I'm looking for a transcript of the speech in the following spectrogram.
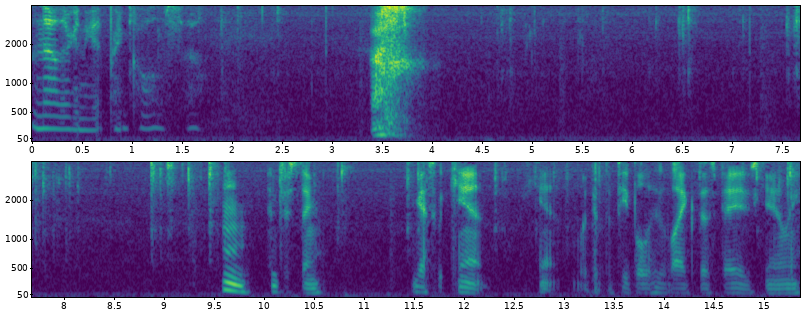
Now they're gonna get prank calls. So Hmm. Interesting. I guess we can't we can't look at the people who like this page, can we?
